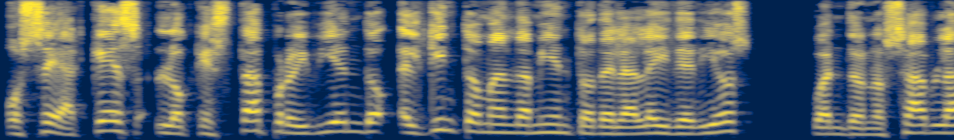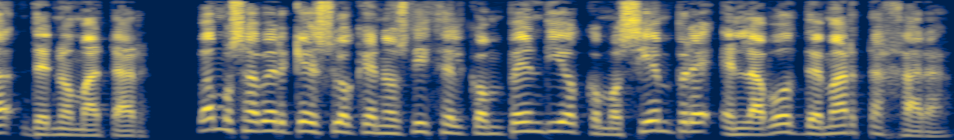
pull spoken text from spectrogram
O sea, qué es lo que está prohibiendo el quinto mandamiento de la ley de Dios cuando nos habla de no matar. Vamos a ver qué es lo que nos dice el compendio, como siempre, en la voz de Marta Jara.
